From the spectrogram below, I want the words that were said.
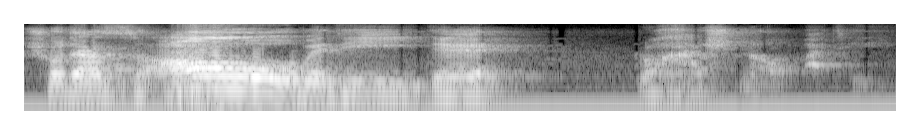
شد از آب دیده رخش ناپدید.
